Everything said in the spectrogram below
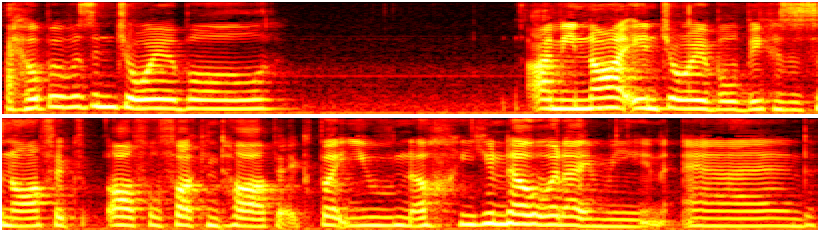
I hope it was enjoyable. I mean, not enjoyable because it's an awful, awful fucking topic, but you know, you know what I mean. And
